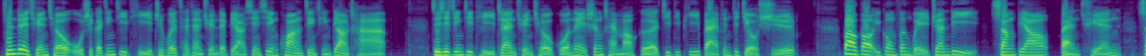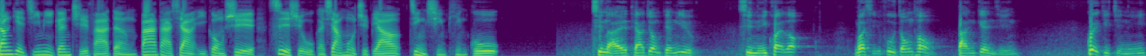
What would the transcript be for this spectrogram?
针对全球五十个经济体智慧财产权的表现现况进行调查，这些经济体占全球国内生产毛额 GDP 百分之九十。报告一共分为专利、商标、版权、商业机密跟执法等八大项，一共是四十五个项目指标进行评估。亲爱的听众朋友，新年快乐！我是副总统陈建仁。过去一年，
